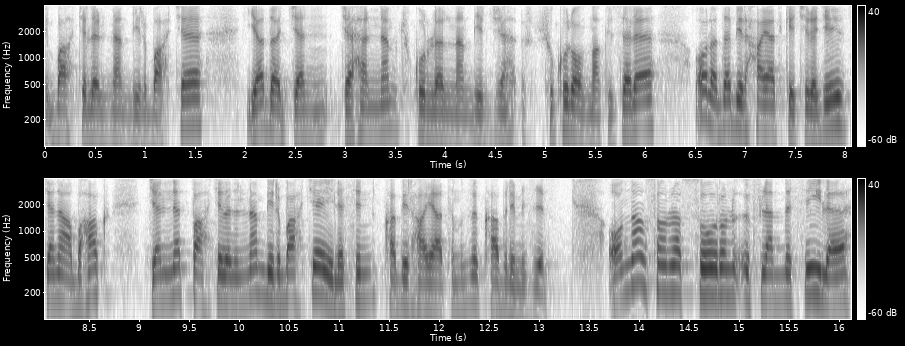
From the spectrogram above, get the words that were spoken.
bahçelerinden bir bahçe ya da cehennem çukurlarından bir çukur olmak üzere orada bir hayat geçireceğiz. Cenab-ı Hak cennet bahçelerinden bir bahçe eylesin kabir hayatımızı, kabrimizi. Ondan sonra surun üflenmesiyle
